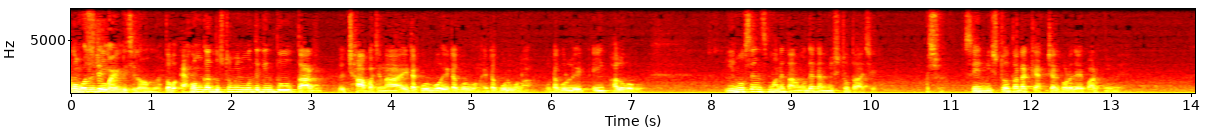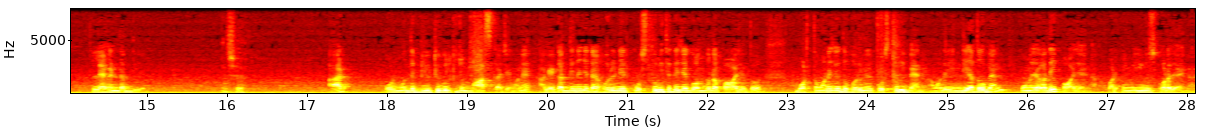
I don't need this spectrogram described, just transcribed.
এখন পজিটিভ মাইন্ডে ছিলাম আমরা। তো এখনকার দুষ্টুমির মধ্যে কিন্তু তার ছাপ আছে না এটা করব এটা করব না এটা করব না ওটা করলে এই ভালো পাবো ইনোসেন্স মানে তার মধ্যে একটা মিষ্টতা আছে। আচ্ছা। সেই মিষ্টতাটা ক্যাপচার করা যায় পারফিউমে ল্যাভেন্ডার দিয়ে। আচ্ছা। আর ওর মধ্যে বিউটিফুল কিছু মাস্ক আছে। মানে আগেকার দিনে যেটা হরিণের কস্তুরি থেকে যে গন্ধটা পাওয়া যেত বর্তমানে যেহেতু হরিণের কস্তুরি ব্যান আমাদের ইন্ডিয়াতেও ব্যান কোনো জায়গাতেই পাওয়া যায় না। পারফিউমে ইউজ করা যায় না।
